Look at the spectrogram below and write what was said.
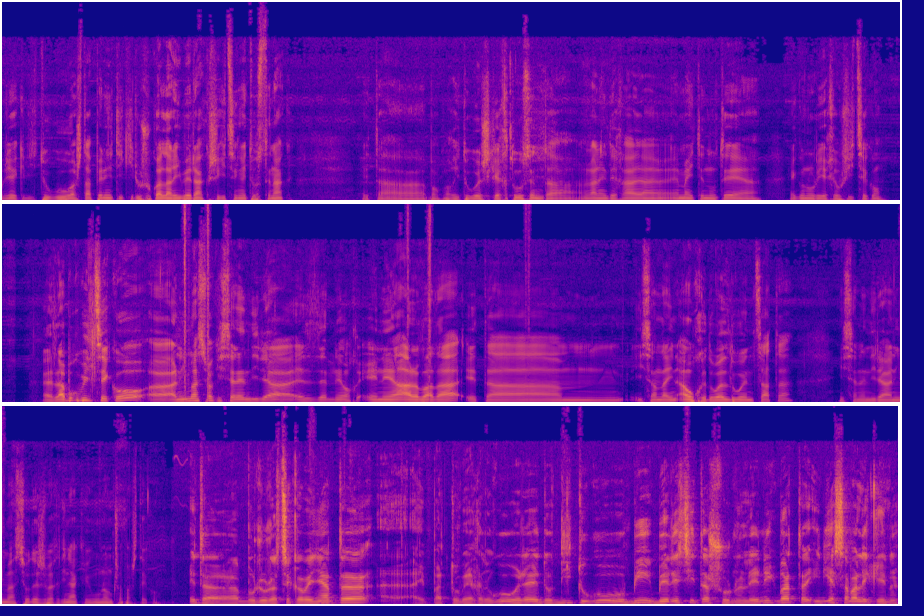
horiek ditugu astapenetik irusukaldari berak, segitzen gaituztenak. Eta bon, baritugu eskertuz, eta lan edera emaiten dute egon hori egeusitzeko. Labuk biltzeko, animazioak izanen dira ez den neok enea albada eta um, izan dain auge dueldu entzata izanen dira animazio desberdinak egun hau txapasteko. Eta bururatzeko bainat, eh, aipatu behar dugu, ere, edo ditugu bi berezitasun, lehenik bat idia zabalekin.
